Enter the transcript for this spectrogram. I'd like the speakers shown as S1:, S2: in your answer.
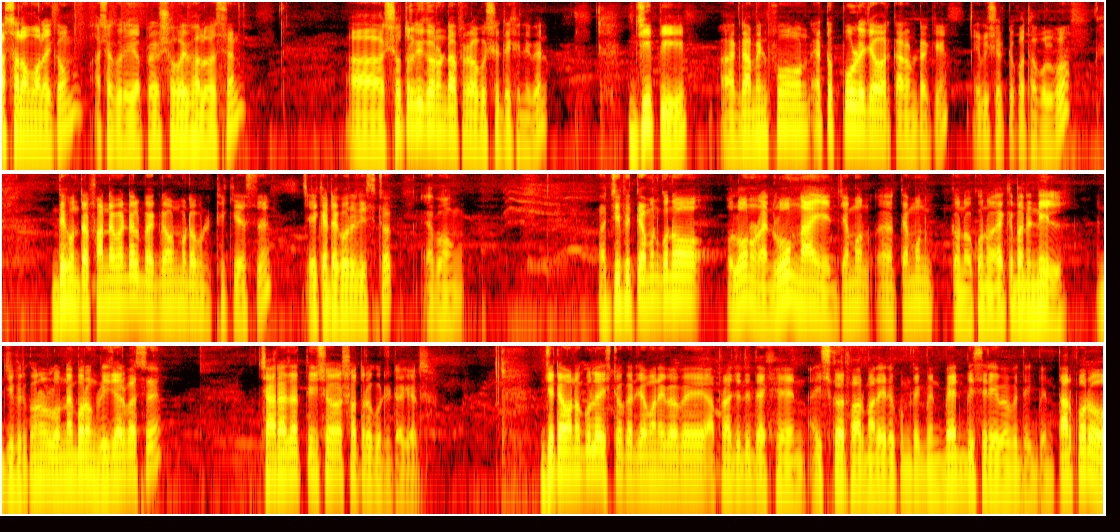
S1: আসসালামু আলাইকুম। আশা করি আপনারা সবাই ভালো আছেন। সতর্কীকরণটা আপনারা অবশ্যই দেখে নেবেন। জিপি গ্রামীণ ফোন এত পড়ে যাওয়ার কারণটা কি এ বিষয়ে একটু কথা বলব। দেখুন, তার ফান্ডামেন্টাল ব্যাকগ্রাউন্ড মোটামুটি ঠিকই আছে, এই ক্যাটাগরির স্টক এবং জিপি তেমন কোনো লোনও নাই লোন নাই, যেমন তেমন কোনো কোনো, একেবারে নীল। জিপির কোনো লোন নাই, বরং রিজার্ভ আছে চার হাজার তিনশো সতেরো কোটি টাকার। যেটা অনেকগুলো স্টকের, যেমন এইভাবে আপনারা যদি দেখেন স্কোয়ার ফার্মার এরকম দেখবেন ব্যাট বিসির এইভাবে দেখবেন। তারপরও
